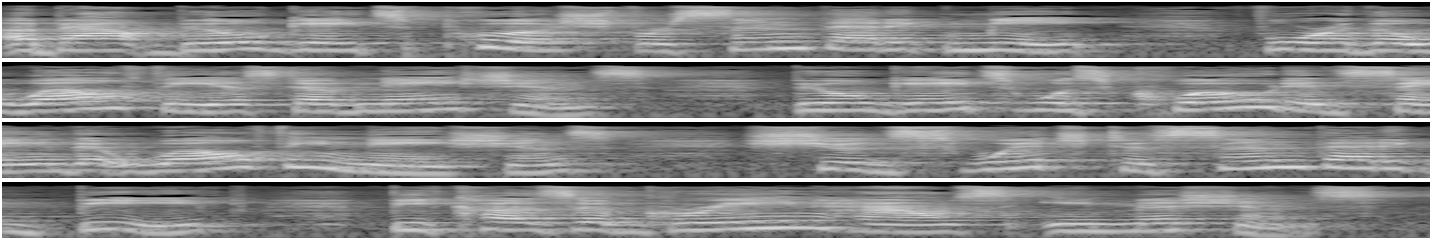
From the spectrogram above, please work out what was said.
about Bill Gates push for synthetic meat for the wealthiest of nations. Bill Gates was quoted saying that wealthy nations should switch to synthetic beef because of greenhouse emissions.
